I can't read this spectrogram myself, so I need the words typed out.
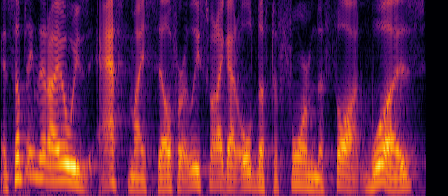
And something that I always asked myself, or at least when I got old enough to form the thought, was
